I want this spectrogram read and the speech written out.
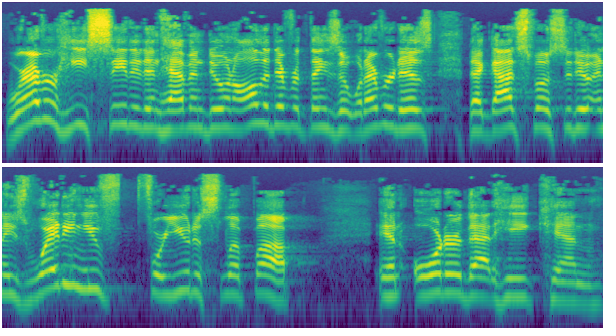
wherever He's seated in heaven, doing all the different things that whatever it is that God's supposed to do, and He's waiting you for you to slip up in order that he can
